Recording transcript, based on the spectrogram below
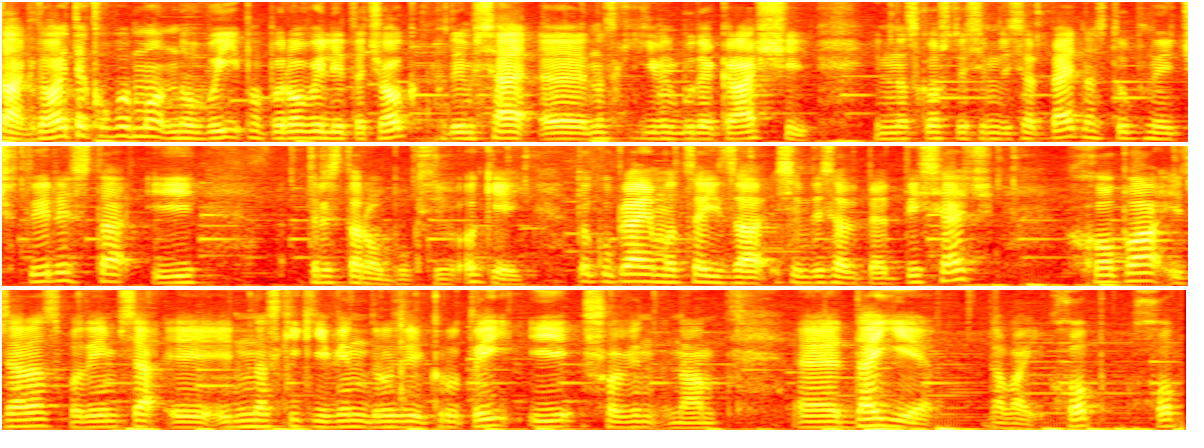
так, давайте купимо новий паперовий літачок. Подивимося, е, наскільки він буде кращий. Він нас коштує 75, наступний 400 і 300 робуксів. Окей. То купляємо цей за 75 тисяч. Хопа, і зараз подивимося, е, е, наскільки він, друзі, крутий і що він нам е, дає. Давай, хоп, хоп,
